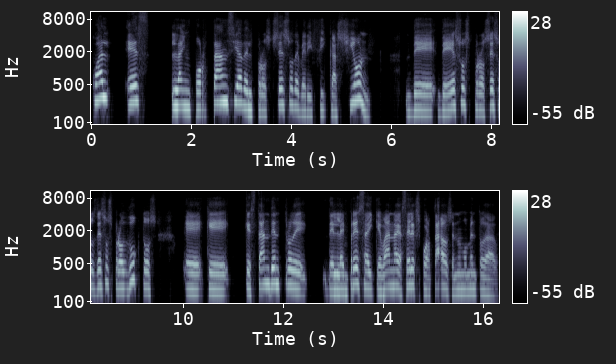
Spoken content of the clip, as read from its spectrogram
¿cuál es la importancia del proceso de verificación de, esos procesos, de esos productos eh, que, que están dentro de, de la empresa y que van a ser exportados en un momento dado.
